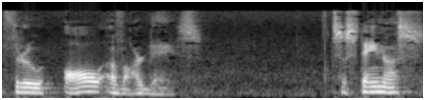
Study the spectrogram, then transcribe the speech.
through all of our days. Sustain us,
